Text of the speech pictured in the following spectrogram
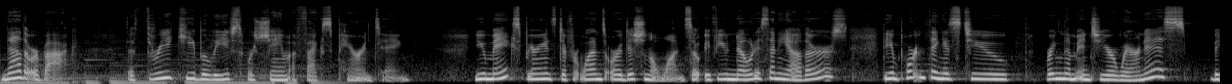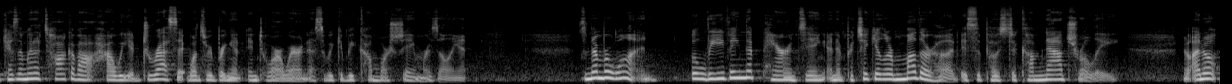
Now that we're back, the three key beliefs where shame affects parenting. You may experience different ones or additional ones. So if you notice any others, the important thing is to bring them into your awareness because I'm going to talk about how we address it once we bring it into our awareness so we can become more shame resilient. So, number one, believing that parenting and in particular motherhood is supposed to come naturally. Now, I don't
